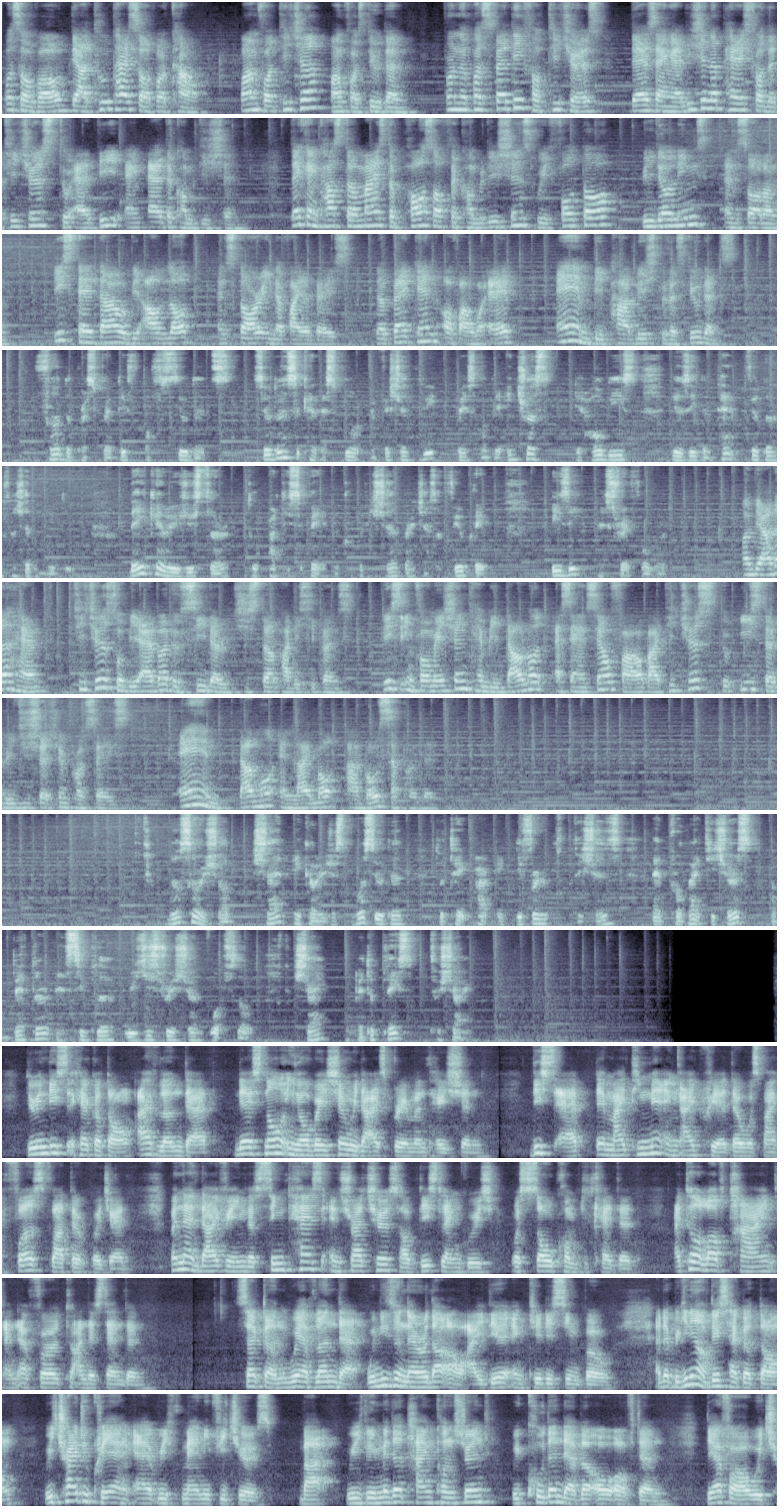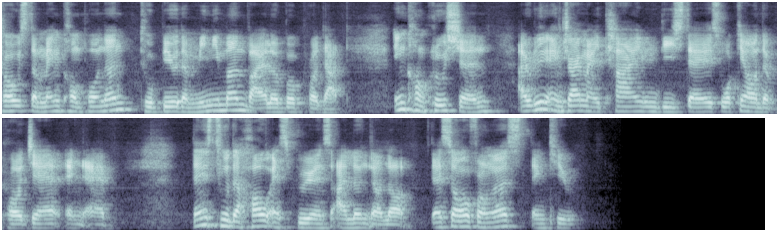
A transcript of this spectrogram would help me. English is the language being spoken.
First of all, there are two types of account, one for teacher, one for student. From the perspective of teachers, there's an additional page for the teachers to edit and add the competition. They can customize the post of the competitions with photo, video links, and so on. This data will be uploaded and stored in the Firebase, the backend of our app, and be published to the students. From the perspective of students, students can explore efficiently based on their interests, their hobbies, using the tab filter functionality. They can register to participate in the competition by just a few clicks. Easy and straightforward. On the other hand, teachers will be able to see the registered participants. This information can be downloaded as an Excel file by teachers to ease the registration process. And dark mode and light mode are both supported. No story short, Shine encourages more students to take part in different competitions and provide teachers a better and simpler registration workflow. Shine, a better place to shine. During this hackathon, I've learned that there is no innovation without experimentation. This app that my teammate and I created was my first Flutter project. When I dive in, the syntax and structures of this language was so complicated. I took a lot of time and effort to understand them. Second, we have learned that we need to narrow down our idea and keep it simple. At the beginning of this hackathon, we tried to create an app with many features, but with limited time constraint, we couldn't develop all of them. Therefore, we chose the main component to build a minimum viable product. In conclusion, I really enjoy my time in these days working on the project and app. Thanks to the whole experience, I learned a lot. That's all from us. Thank you.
